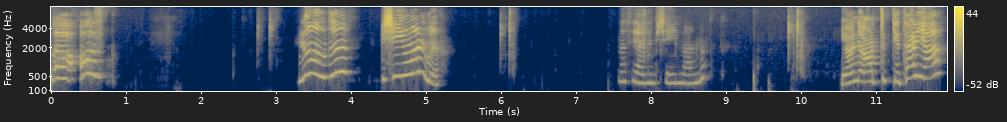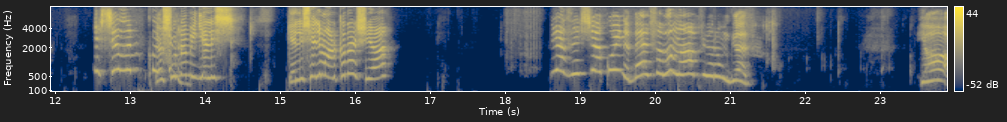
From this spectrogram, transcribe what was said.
La az. Ne oldu? Bir şeyin var mı? Nasıl yani bir şeyin var mı? Yani artık yeter ya. Eşyalarımı koy. Ya şurada bir geliş. Gelişelim arkadaş ya. Biraz eşya koy da ben sana ne yapıyorum gör. Ya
